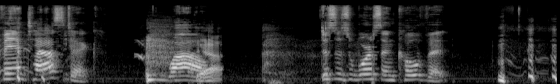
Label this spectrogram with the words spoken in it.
Fantastic. Wow. yeah. This is worse than COVID.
